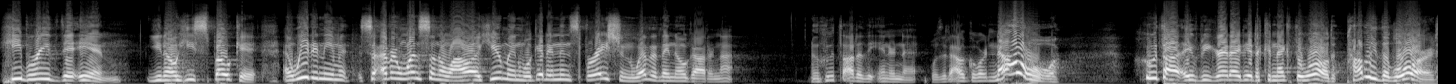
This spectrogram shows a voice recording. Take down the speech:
He breathed it in. You know, he spoke it. And we didn't even, so every once in a while, a human will get an inspiration, whether they know God or not. Who thought of the internet? Was it Al Gore? No! Who thought it would be a great idea to connect the world? Probably the Lord.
